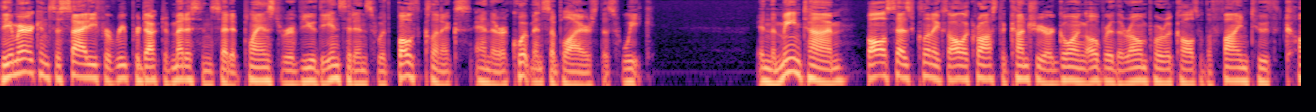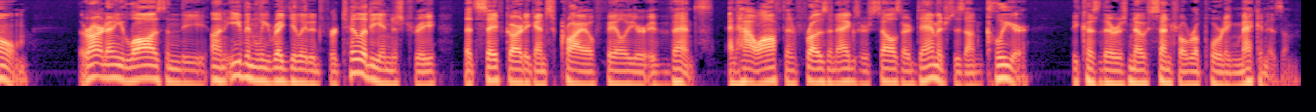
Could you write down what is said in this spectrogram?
The American Society for Reproductive Medicine said it plans to review the incidents with both clinics and their equipment suppliers this week. In the meantime, Ball says clinics all across the country are going over their own protocols with a fine toothed comb. There aren't any laws in the unevenly regulated fertility industry that safeguard against cryo failure events, and how often frozen eggs or cells are damaged is unclear because there is no central reporting mechanism.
